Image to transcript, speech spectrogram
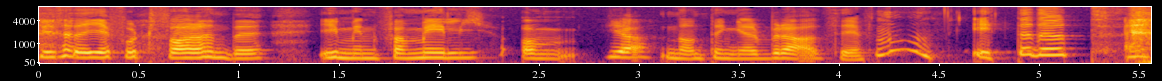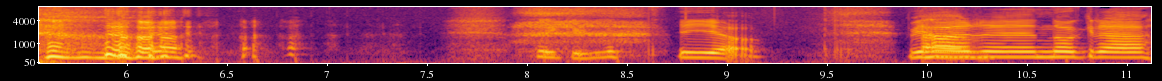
vi säger fortfarande i min familj om Ja. någonting är bra, säga hmm, inte dutt. Det är gulligt. Ja. Vi har eh, några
